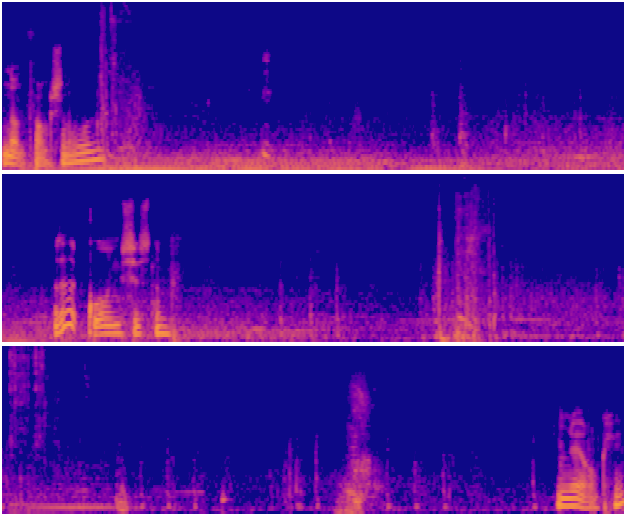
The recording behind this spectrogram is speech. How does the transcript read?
Non-functional ones. Is that a cooling system? Yeah, okay.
